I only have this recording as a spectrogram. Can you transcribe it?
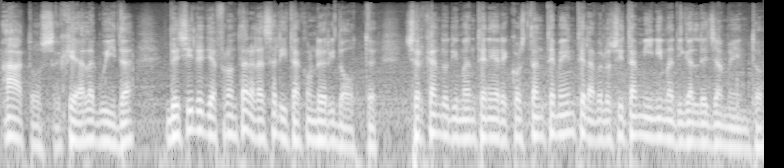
Athos, che ha la guida, decide di affrontare la salita con le ridotte, cercando di mantenere costantemente la velocità minima di galleggiamento.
